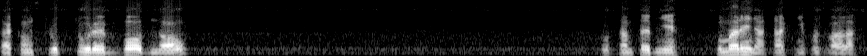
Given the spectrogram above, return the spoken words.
taką strukturę wodną. Bo tam pewnie kumaryna, tak? Nie pozwala.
